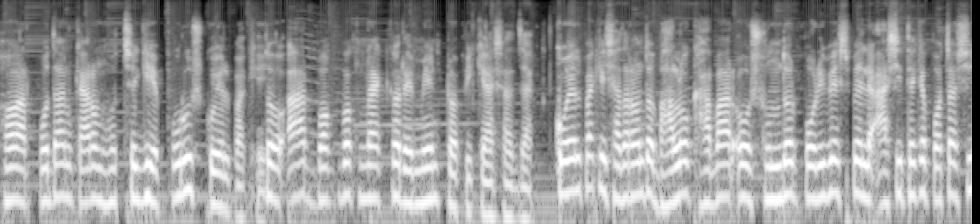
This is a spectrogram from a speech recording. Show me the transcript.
হওয়ার প্রধান কারণ হচ্ছে গিয়ে পুরুষ কোয়েল পাখি। তো আর বকবক না করে মেন টপিকে আসা যাক। কোয়েল পাখি সাধারণত ভালো খাবার ও সুন্দর পরিবেশ পেলে আশি থেকে পঁচাশি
